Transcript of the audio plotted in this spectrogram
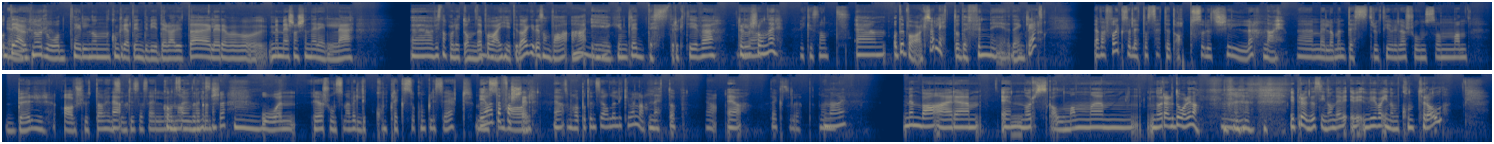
Og det er jo ikke noe råd til noen konkrete individer der ute, eller, men mer sånn generelle eh, Vi snakka litt om det på vei hit i dag. Liksom, hva er egentlig destruktive relasjoner? Ikke sant? Um, og det var ikke så lett å definere det, egentlig. Det er i hvert fall ikke så lett å sette et absolutt skille Nei. eh, mellom en destruktiv relasjon som man bør avslutte av hensyn Ja. til seg selv og den andre, liksom. kanskje, Mm. og en relasjon som er veldig kompleks og komplisert, men Ja, som, har, Ja. som har potensial likevel, da. Nettopp. Ja. ja. Det er ikke så lett. Men Nei. Men hva er eh, Når skal man eh, Når er det dårlig, da? vi prøvde å si noe om det. Vi, var innom kontroll.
